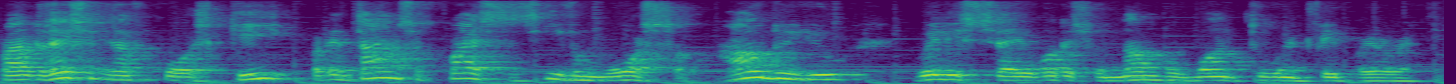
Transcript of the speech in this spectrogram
prioritization is, of course, key, but in times of crisis, even more so. How do you really say what is your number one, two, and three priority?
